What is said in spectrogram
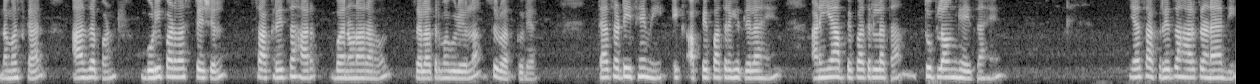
नमस्कार. आज आपण गुढीपाडवा स्पेशल साखरेचा हार बनवणार आहोत. चला तर मग व्हिडिओला सुरुवात करूयात. त्यासाठी इथे मी एक आप्पेपात्र घेतलेलं आहे आणि या आप्पेपात्राला आता तूप लावून घ्यायचं आहे. या साखरेचा हार करण्याआधी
